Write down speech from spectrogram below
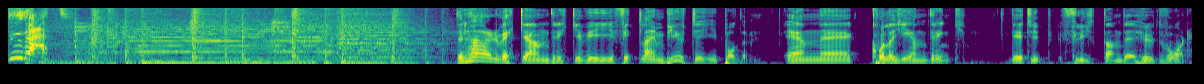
do that! Den här veckan dricker vi Fitline Beauty i podden. En eh, kollagendrink. Det är typ flytande hudvård.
